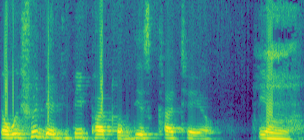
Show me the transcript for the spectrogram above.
that we shouldn't be part of this cartel. Yeah.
